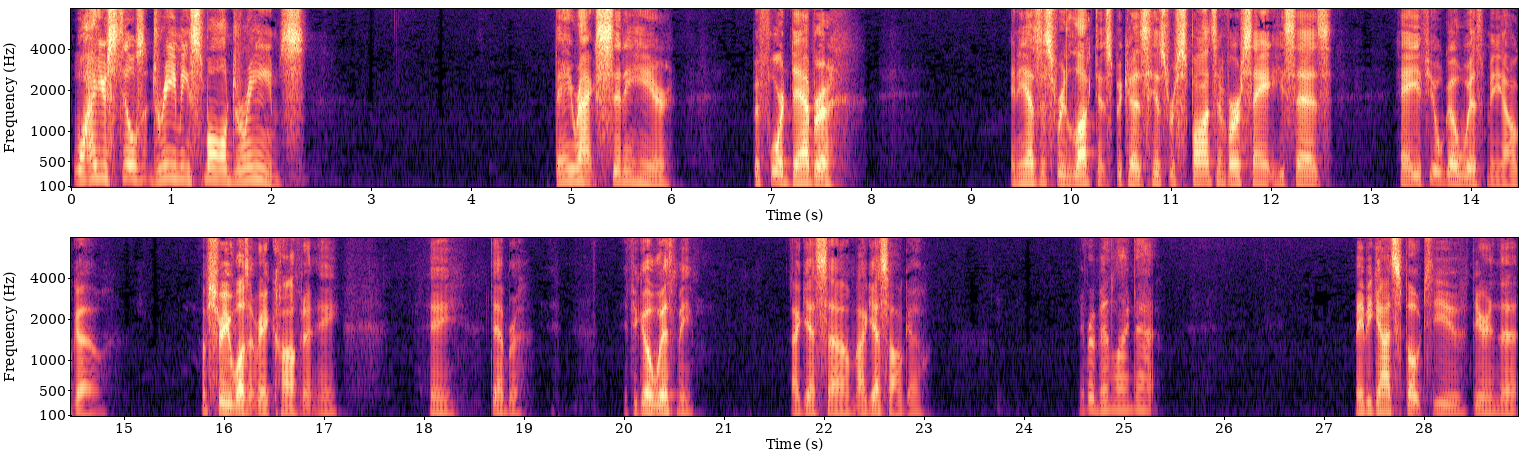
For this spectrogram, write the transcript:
Why are you still dreaming small dreams? Barak's sitting here before Deborah, and he has this reluctance because his response in verse 8, he says, Hey, if you'll go with me, I'll go. I'm sure he wasn't very confident. Hey, hey, Deborah, if you go with me, I guess, um, I guess I'll go. You ever been like that? Maybe God spoke to you during the,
